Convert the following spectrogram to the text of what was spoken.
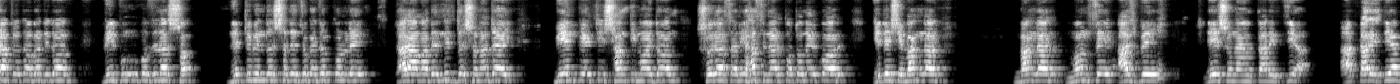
জাতীয়তাবাদী দল, বীরপুর উপজেলার নেতৃবৃন্দের সাথে যোগাযোগ করলে তারা আমাদের নির্দেশনা দেয়। বিএনপি একটি শান্তিময় দল, স্বৈরাচারী হাসিনার পতনের পর এদেশে বাংলার বাংলার মঞ্চে আসবে দেশ নায়ক তারেক জিয়া। আর তারেক জিয়ার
